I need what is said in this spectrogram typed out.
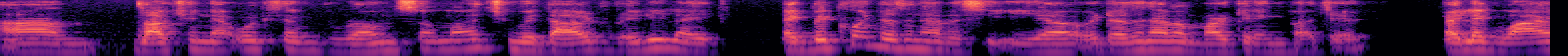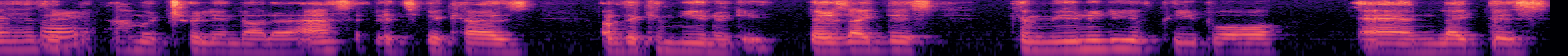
um, blockchain networks have grown so much without really like Like Bitcoin doesn't have a CEO, it doesn't have a marketing budget, right? Like why has right. it become a trillion dollar asset? It's because of the community. There's like this community of people and like this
